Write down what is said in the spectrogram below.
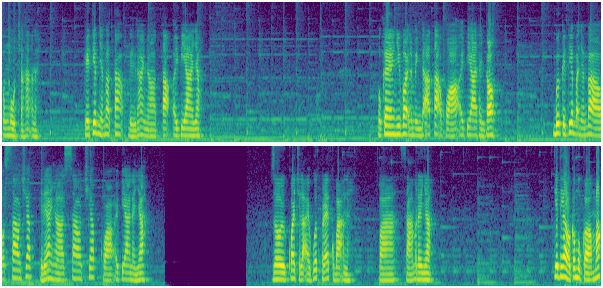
01 chẳng hạn này. Kế tiếp nhấn vào tạo để tiến hành à, tạo API nha. Ok, như vậy là mình đã tạo khóa API thành công. Bước kế tiếp bạn nhấn vào sao chép để tiến hành à, sao chép khóa API này nha. Rồi quay trở lại WordPress của bạn này và dán vào đây nha. Tiếp theo ở các mục uh,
